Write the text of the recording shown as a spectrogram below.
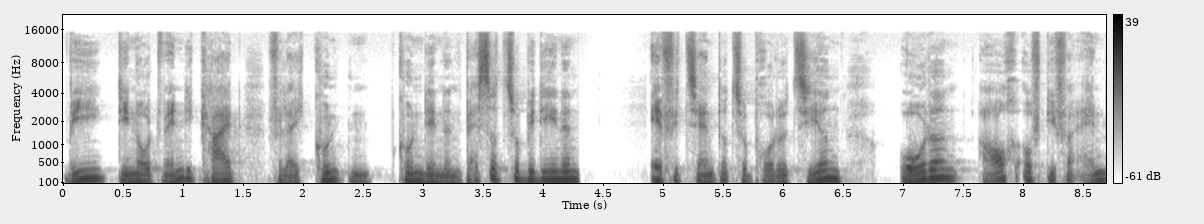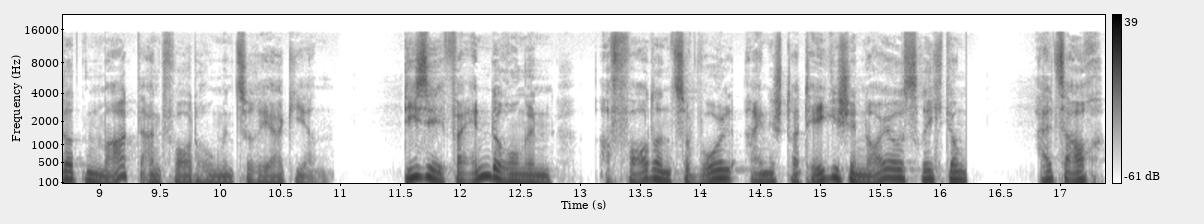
wie die Notwendigkeit, vielleicht Kunden, Kundinnen besser zu bedienen, effizienter zu produzieren oder auch auf die veränderten Marktanforderungen zu reagieren. Diese Veränderungen erfordern sowohl eine strategische Neuausrichtung als auch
